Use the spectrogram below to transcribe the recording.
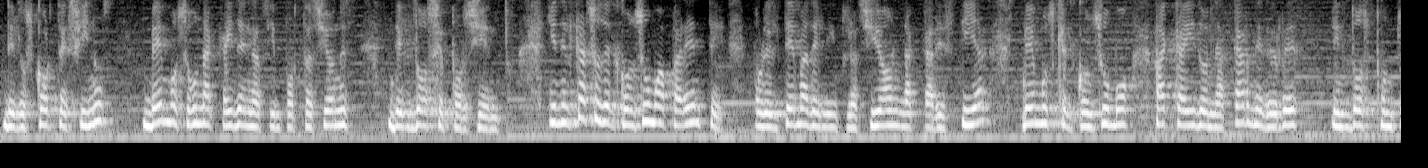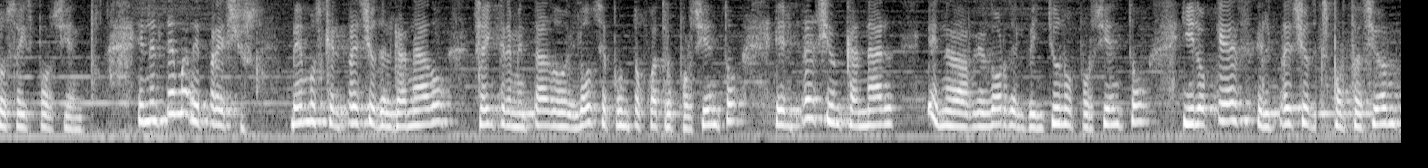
de los cortes finos, vemos una caída en las importaciones del 12%. Y en el caso del consumo aparente, por el tema de la inflación, la carestía, vemos que el consumo ha caído en la carne de res en 2.6%. En el tema de precios, vemos que el precio del ganado se ha incrementado el 11.4%, el precio en canal en alrededor del 21% y lo que es el precio de exportación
